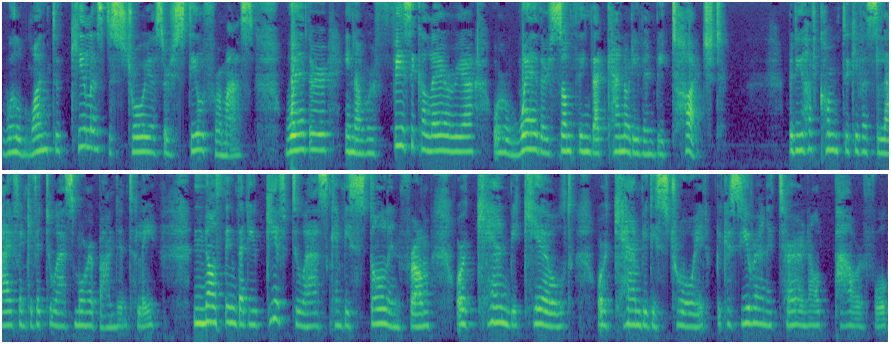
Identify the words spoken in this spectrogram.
will want to kill us, destroy us, or steal from us, whether in our physical area or whether something that cannot even be touched. But you have come to give us life and give it to us more abundantly. Nothing that you give to us can be stolen from, or can be killed, or can be destroyed, because you're an eternal, powerful,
